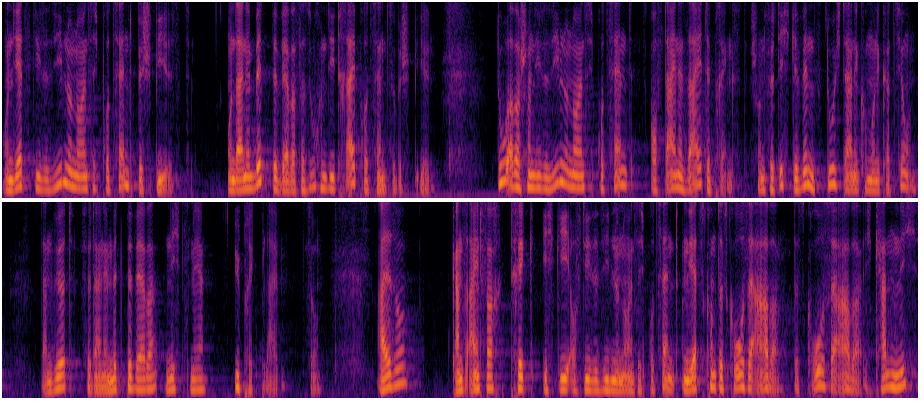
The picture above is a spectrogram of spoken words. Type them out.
und jetzt diese 97% bespielst und deine Mitbewerber versuchen, die 3% zu bespielen, du aber schon diese 97% auf deine Seite bringst, schon für dich gewinnst durch deine Kommunikation, dann wird für deine Mitbewerber nichts mehr übrig bleiben. So. Also Ganz einfach, Trick, ich gehe auf diese 97 Prozent. Und jetzt kommt das große Aber. Das große Aber. Ich kann nicht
